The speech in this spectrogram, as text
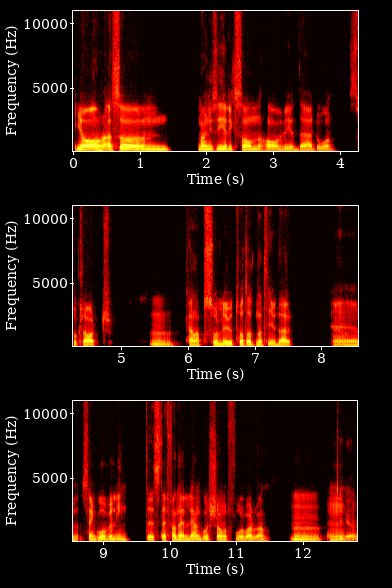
ja, alltså mm, Magnus Eriksson har vi ju där då såklart. Mm. Kan absolut vara ett alternativ där. Eh, sen går väl inte Stefanelli, han går som forward va? Mm. Mm. Det.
